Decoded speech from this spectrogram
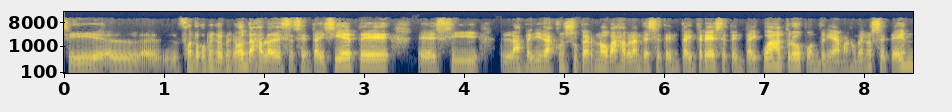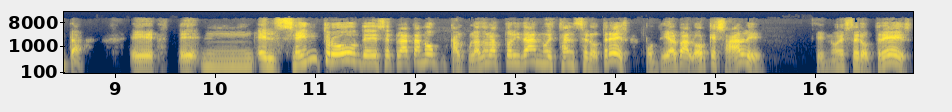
si el, fondo de microondas habla de 67, eh, si las medidas con supernovas hablan de 73, 74, pondría más o menos 70. Eh, eh, mm, el centro de ese plátano, calculado en la actualidad, no está en 0,3, pondría el valor que sale, que no es 0,3.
